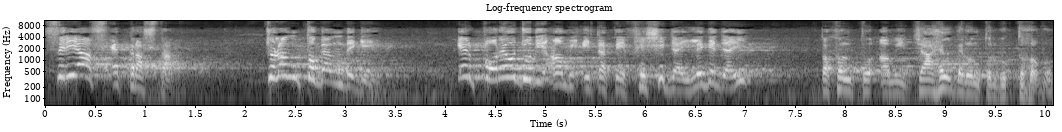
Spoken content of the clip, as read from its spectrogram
সিরিয়াস এক রাস্তা, চূড়ান্ত গান্দেগি। এরপরেও যদি আমি এটাতে ফেসে যাই, লেগে যাই, তখন তো আমি জাহেলদের অন্তর্ভুক্ত হব।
